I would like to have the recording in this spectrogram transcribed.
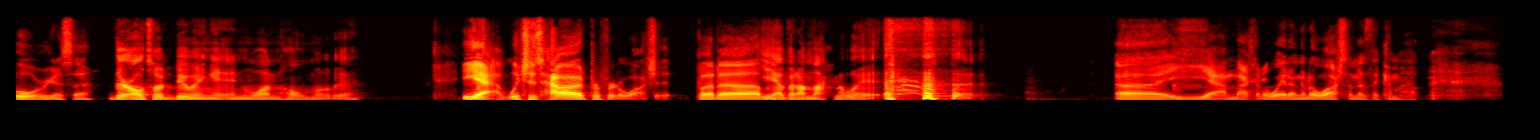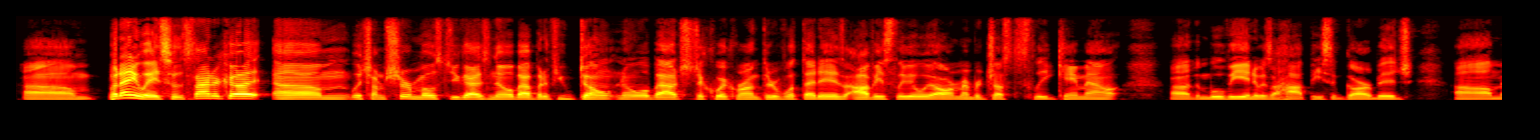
What were we gonna say? They're also doing it in one whole movie. Yeah, which is how I would prefer to watch it. But um, yeah, but I'm not gonna wait. Uh, yeah, I'm not gonna wait. I'm gonna watch them as they come out. Um, but anyway, so the Snyder Cut, um, which I'm sure most of you guys know about, but if you don't know about, just a quick run through of what that is. Obviously, we all remember Justice League came out, uh, the movie, and it was a hot piece of garbage. Um,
